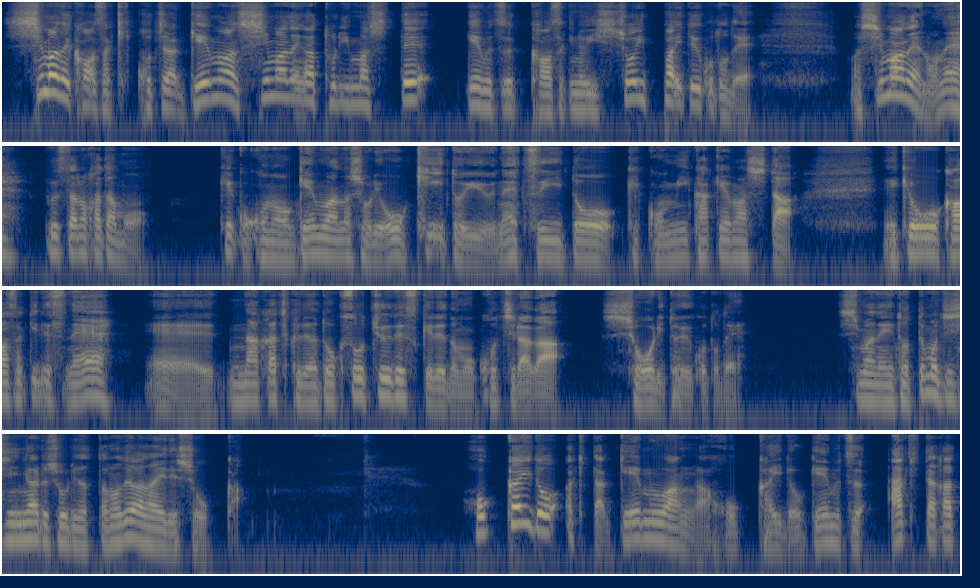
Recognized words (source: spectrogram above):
島根川崎、こちらゲーム1島根が取りまして、ゲーム2川崎の1勝1敗ということで、まあ、島根のね、ブースターの方も結構このゲーム1の勝利大きいというね、ツイートを結構見かけました。え今日川崎ですね。えー、中地区では独走中ですけれども、こちらが勝利ということで、島根にとっても自信になる勝利だったのではないでしょうか。北海道秋田ゲーム1が北海道ゲーム2秋田が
